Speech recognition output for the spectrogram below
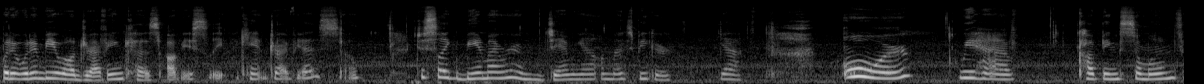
But it wouldn't be while driving because obviously I can't drive yet. So just like be in my room jamming out on my speaker. yeah. Or we have copying someone's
